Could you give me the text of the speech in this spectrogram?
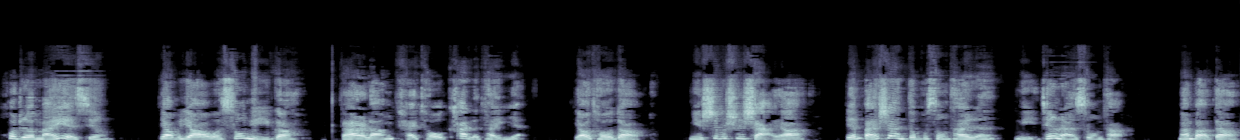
或者买也行。要不要我送你一个？”白二郎抬头看了他一眼，摇头道：“你是不是傻呀？连白善都不送他人，你竟然送他？”满宝道：“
